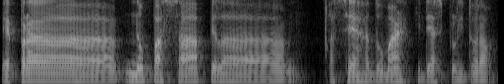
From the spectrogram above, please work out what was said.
é para não passar pela a Serra do Mar que desce para o litoral.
